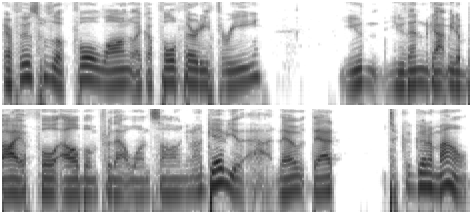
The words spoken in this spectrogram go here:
if this was a full long, like a full 33, you you then got me to buy a full album for that one song, and I'll give you that. That that took a good amount.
